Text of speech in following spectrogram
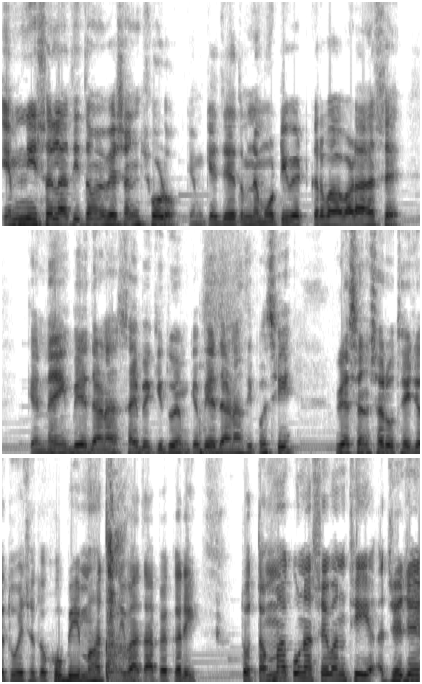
એમની સલાહથી તમે વ્યસન છોડો. કેમ કે જે તમને મોટિવેટ કરવાવાળા હશે કે નહીં બે દાણા સાહેબે કીધું એમ કે બે દાણાથી પછી વ્યસન શરૂ થઈ જતું હોય છે. તો ખૂબ એ મહત્વની વાત આપે કરી. તો તમાકુના સેવનથી જે જે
